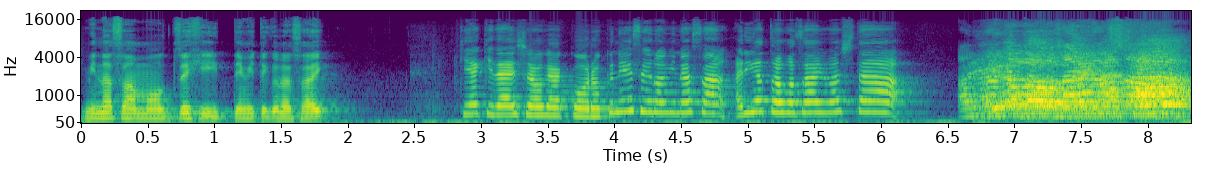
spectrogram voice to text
皆さんもぜひ行ってみてください。欅台小学校6年生の皆さん、ありがとうございました。ありがとうございました。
